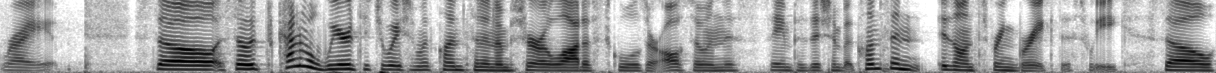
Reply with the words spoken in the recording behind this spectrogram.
Right. So so it's kind of a weird situation with Clemson and I'm sure a lot of schools are also in this same position, but Clemson is on spring break this week. So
